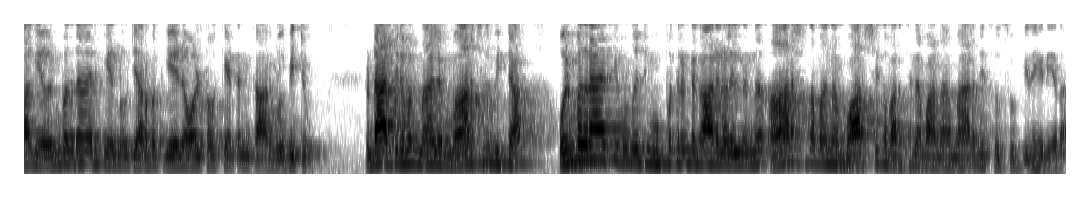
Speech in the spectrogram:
ആകെ ഒൻപതിനായിരത്തി എണ്ണൂറ്റി അറുപത്തി ഏഴ് ഓൾട്ടോ കേട്ടൻ കാറുകൾ വിറ്റു. രണ്ടായിരത്തി ഇരുപത്തിനാല് മാർച്ചിൽ വിറ്റ ഒൻപതിനായിരത്തി മുന്നൂറ്റി മുപ്പത്തിരണ്ട് കാറുകളിൽ നിന്ന് ആറ് ശതമാനം വാർഷിക വർധനവാണ് മാരുതി സുസുക്കി നേടിയത്.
